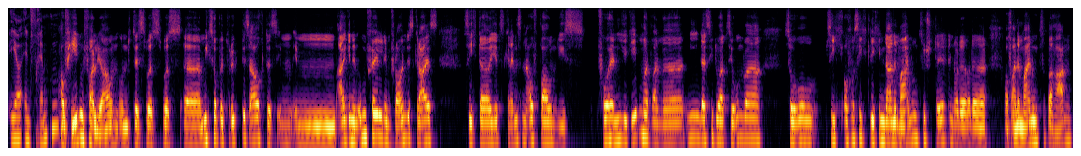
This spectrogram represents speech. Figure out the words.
eher entfremden? Auf jeden Fall, ja. Und, und das, was, was äh, mich so bedrückt, ist auch, dass im, im eigenen Umfeld, im Freundeskreis, sich da jetzt Grenzen aufbauen, die es vorher nie gegeben hat, weil man nie in der Situation war, so sich offensichtlich in eine Meinung zu stellen oder, oder auf eine Meinung zu beharren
